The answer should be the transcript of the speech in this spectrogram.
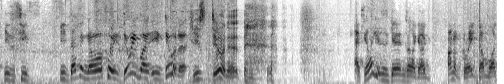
he's he's he doesn't know what he's doing, but he's doing it. He's doing it. I feel like he's just getting into like a ton of great dumb luck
